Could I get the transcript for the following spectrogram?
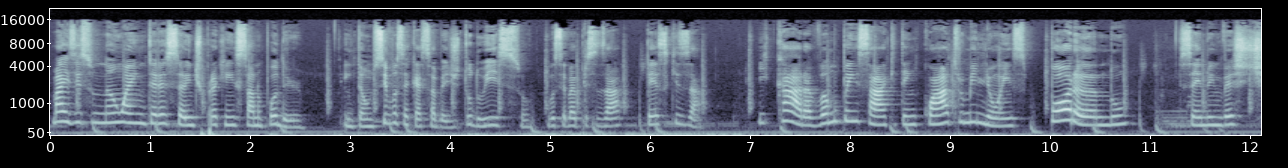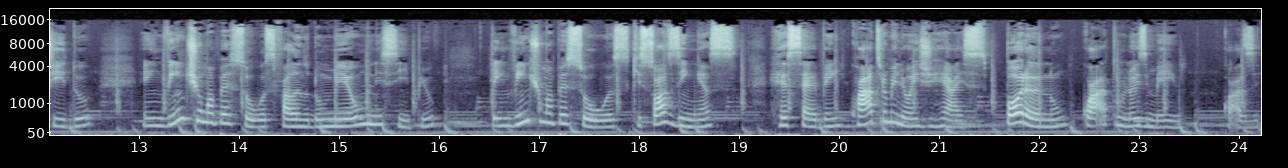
Mas isso não é interessante para quem está no poder. Então, se você quer saber de tudo isso, você vai precisar pesquisar. E cara, vamos pensar que tem 4 milhões por ano sendo investido em 21 pessoas falando do meu município. Tem 21 pessoas que sozinhas recebem 4 milhões de reais por ano, 4 milhões e meio, quase,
